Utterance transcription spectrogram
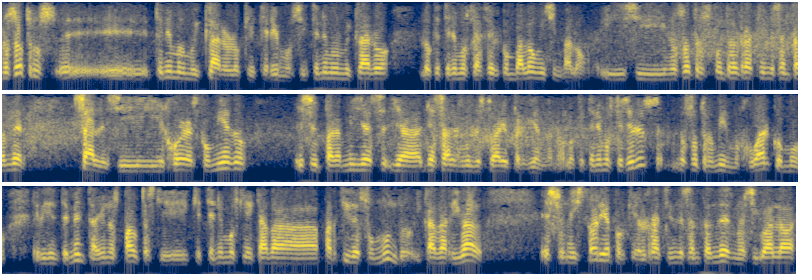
nosotros eh, tenemos muy claro lo que queremos y tenemos muy claro lo que tenemos que hacer con balón y sin balón. Y si nosotros contra el Racing de Santander sales y juegas con miedo, eso para mí ya, ya, ya sales del vestuario perdiendo. Lo que tenemos que hacer es nosotros mismos jugar como evidentemente hay unas pautas que, que tenemos que cada partido es un mundo y cada rival es una historia porque el Racing de Santander no es igual a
